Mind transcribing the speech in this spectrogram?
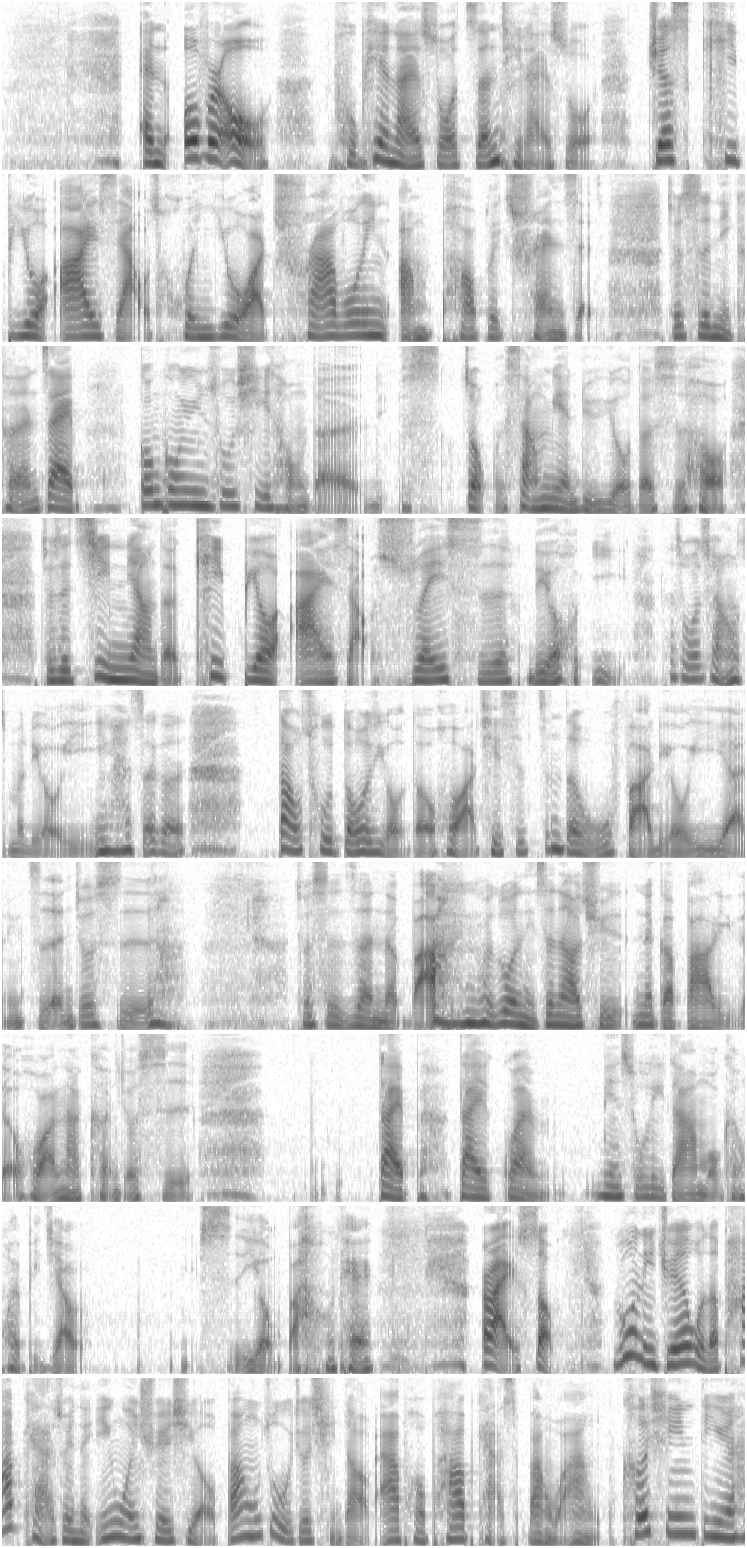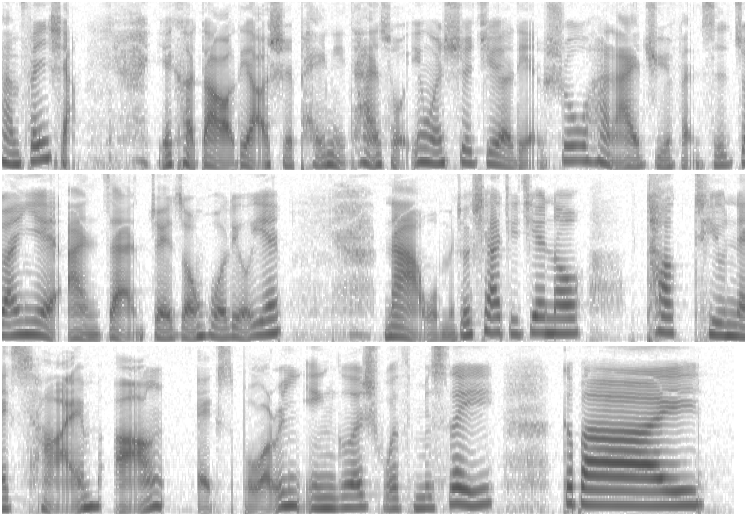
And overall，普遍来说，整体来说，just keep your eyes out when you are traveling on public transit。就是你可能在 公共运输系统的中上面旅游的时候，就是尽量的 keep your eyes out，随时留意。但是我想要怎么留意？因为这个到处都有的话，其实真的无法留意啊！你只能就是就是认了吧。如果你真的要去那个巴黎的话，那可能就是带带罐面苏利达摩可能会比较。实用吧，OK。Alright，so 如果你觉得我的 Podcast 对你的英文学习有帮助，就请到 Apple Podcast 帮我按五颗星订阅和分享，也可到李老师陪你探索英文世界的脸书和 IG 粉丝专业按赞追踪或留言。那我们就下期见喽，Talk to you next time on Exploring English with Miss Lee，Goodbye。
